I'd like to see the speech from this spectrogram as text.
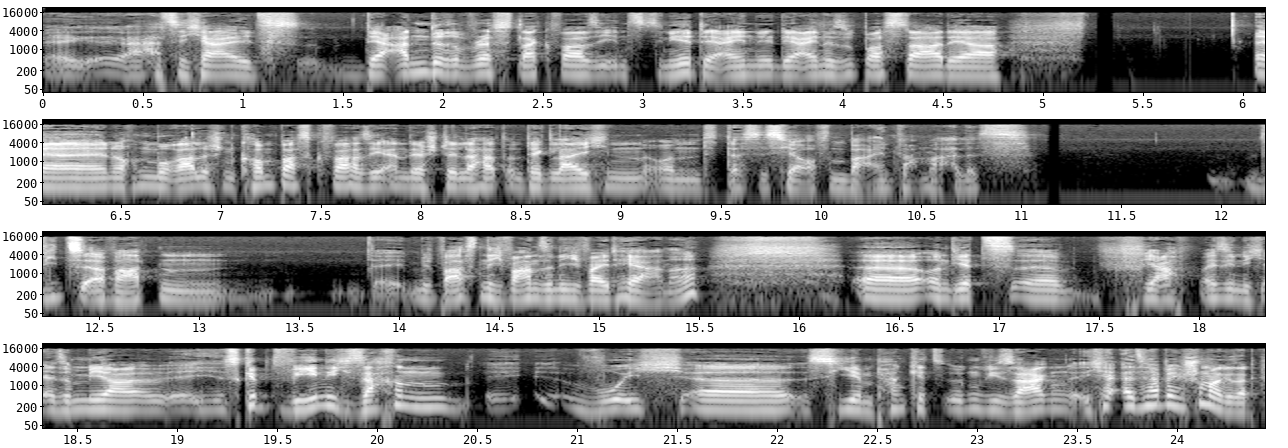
äh, er hat sich ja als der andere Wrestler quasi inszeniert, der eine, der eine Superstar, der äh, noch einen moralischen Kompass quasi an der Stelle hat und dergleichen. Und das ist ja offenbar einfach mal alles wie zu erwarten mit war es nicht wahnsinnig weit her, ne? Äh, und jetzt, äh, ja, weiß ich nicht. Also mir, es gibt wenig Sachen, wo ich äh, CM Punk jetzt irgendwie sagen, ich, also habe ich schon mal gesagt,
